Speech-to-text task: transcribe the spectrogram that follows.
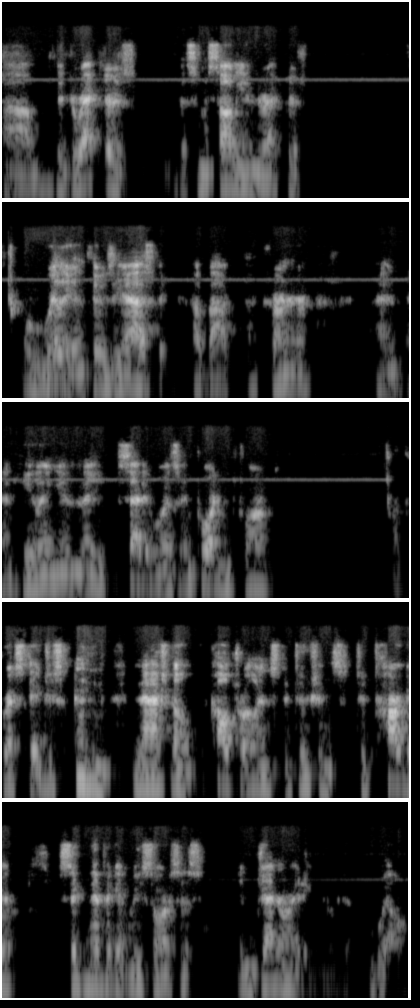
Um, the directors, the Smithsonian directors, were really enthusiastic about uh, Kerner and, and healing, and they said it was important for prestigious national cultural institutions to target significant resources in generating will.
